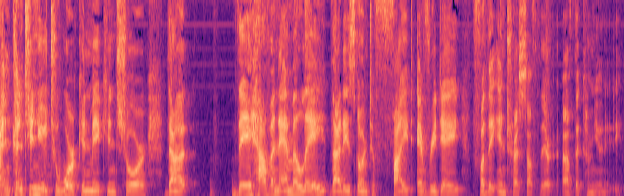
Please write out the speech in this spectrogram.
and continue to work in making sure that they have an MLA that is going to fight every day for the interests of their of the community.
